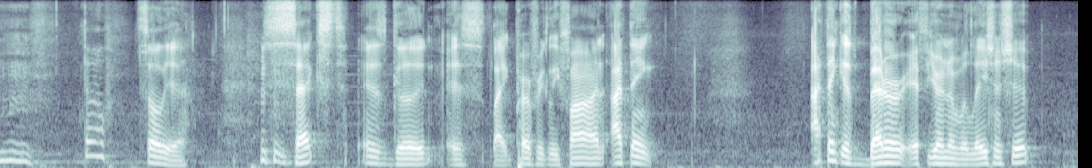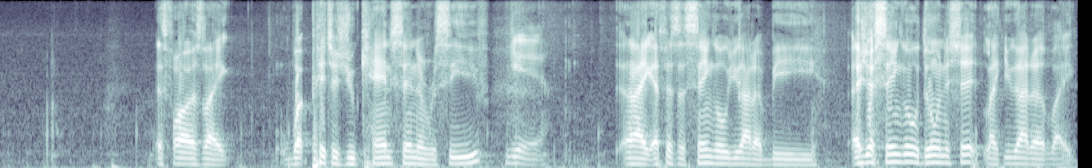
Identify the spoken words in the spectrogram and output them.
Mm, no. So yeah, sext is good. It's like perfectly fine. I think. I think it's better if you're in a relationship. As far as like what pictures you can send and receive. Yeah. like if it's a single, you gotta be. If you're single doing the shit, like you gotta like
